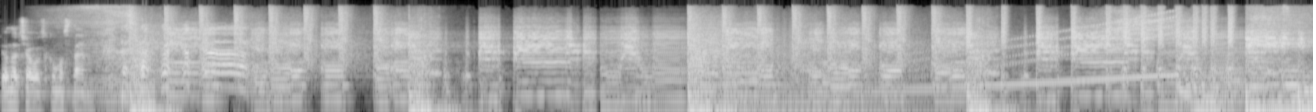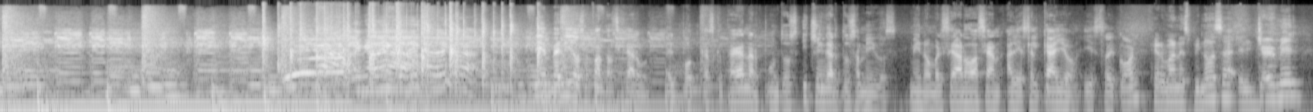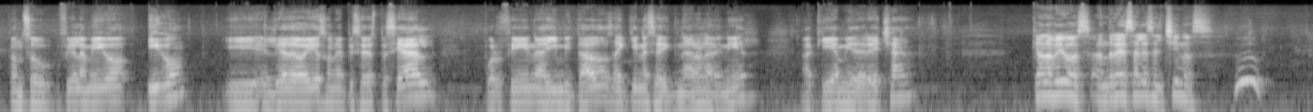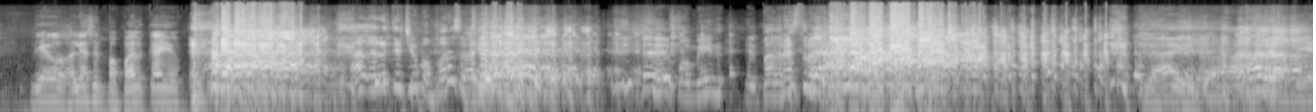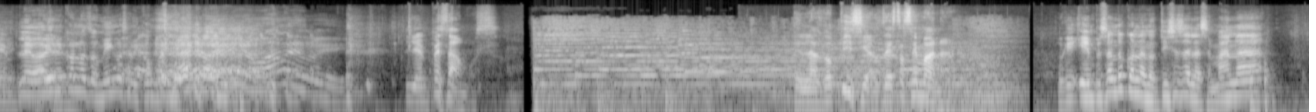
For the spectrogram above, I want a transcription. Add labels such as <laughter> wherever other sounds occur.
¿Qué onda, chavos? ¿Cómo están? Venga, venga, venga, venga. Bienvenidos a Fantasy Hero, el podcast que te va a ganar puntos y chingar a tus amigos. Mi nombre es Gerardo Asean, alias El Cayo, y estoy con... Germán Espinosa, el German. con su fiel amigo Igo. Y el día de hoy es un episodio especial. Por fin hay invitados, hay quienes se dignaron a venir. Aquí a mi derecha. ¿Qué onda amigos? Andrés, alias el Chinos. Diego, alias el papá del Cayo. <laughs> Ah, ¿no tío chido papás o qué? Pomín, el padrastro de Le va a ir con los domingos a mi compa el Gallo, eh, <laughs> No mames, güey. Y empezamos. En las noticias de esta semana. Ok, y empezando con las noticias de la semana.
